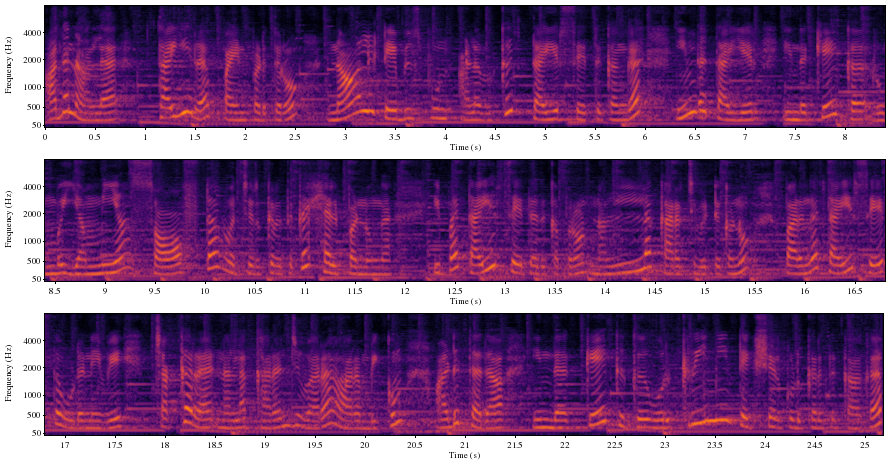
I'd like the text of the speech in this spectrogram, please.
அதனால் தயிரை பயன்படுத்துகிறோம் நாலு டேபிள் ஸ்பூன் அளவுக்கு தயிர் சேர்த்துக்கங்க. இந்த தயிர் இந்த கேக்கை ரொம்ப யம்மியாக சாஃப்டாக வச்சுருக்கிறதுக்கு ஹெல்ப் பண்ணுங்க. இப்போ தயிர் சேர்த்ததுக்கப்புறம் நல்லா கரைச்சி விட்டுக்கணும். பாருங்கள் தயிர் சேர்த்த உடனேவே சர்க்கரை நல்லா கரைஞ்சி வர ஆரம்பிக்கும். அடுத்ததாக இந்த கேக்குக்கு ஒரு க்ரீமி டெக்ஸ்சர் கொடுக்கறதுக்காக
